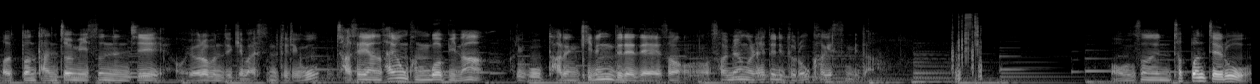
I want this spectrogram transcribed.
어떤 단점이 있었는지 어, 여러분들께 말씀드리고 자세한 사용 방법이나 그리고 다른 기능들에 대해서 어, 설명을 해드리도록 하겠습니다. 어, 우선 첫 번째로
